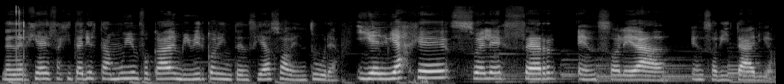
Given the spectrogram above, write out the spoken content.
La energía de Sagitario está muy enfocada en vivir con intensidad su aventura. Y el viaje suele ser en soledad, en solitario.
